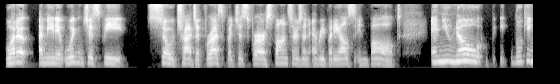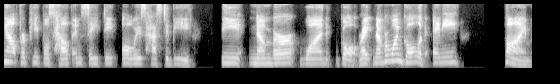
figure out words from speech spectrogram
what a, I mean, it wouldn't just be so tragic for us, but just for our sponsors and everybody else involved. And you know, looking out for people's health and safety always has to be the number one goal, right? Number one goal of any climb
